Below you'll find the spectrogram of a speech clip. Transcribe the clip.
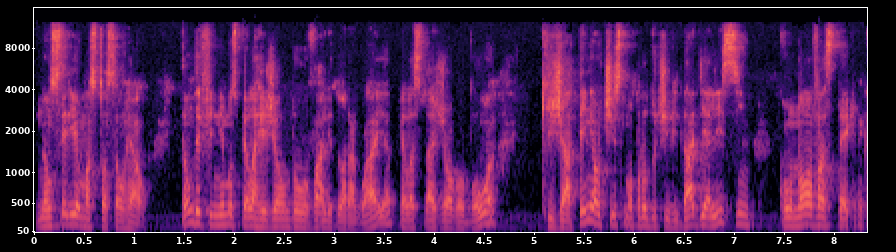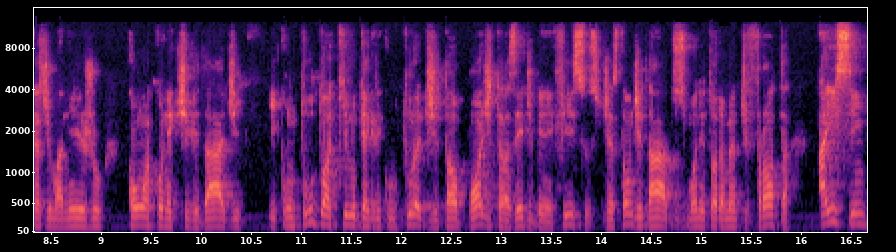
Não seria uma situação real. Então definimos pela região do Vale do Araguaia, pela cidade de Água Boa, que já tem altíssima produtividade, e ali sim, com novas técnicas de manejo, com a conectividade e com tudo aquilo que a agricultura digital pode trazer de benefícios, gestão de dados, monitoramento de frota, aí sim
